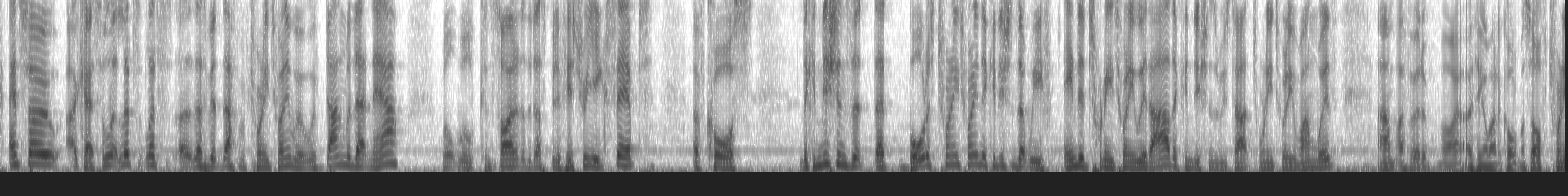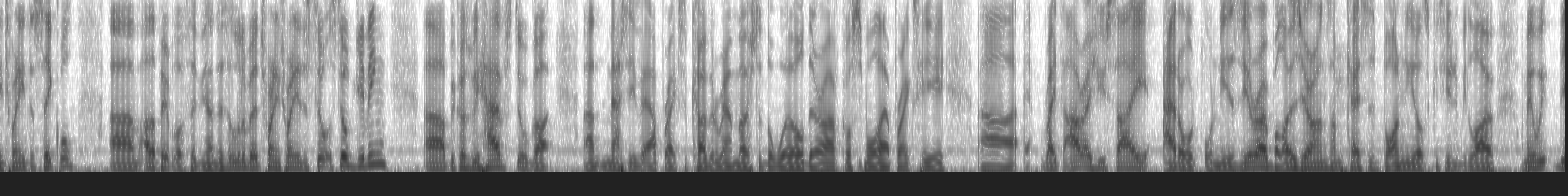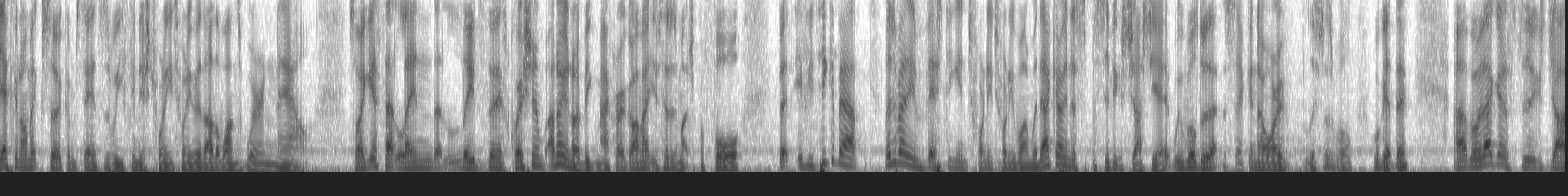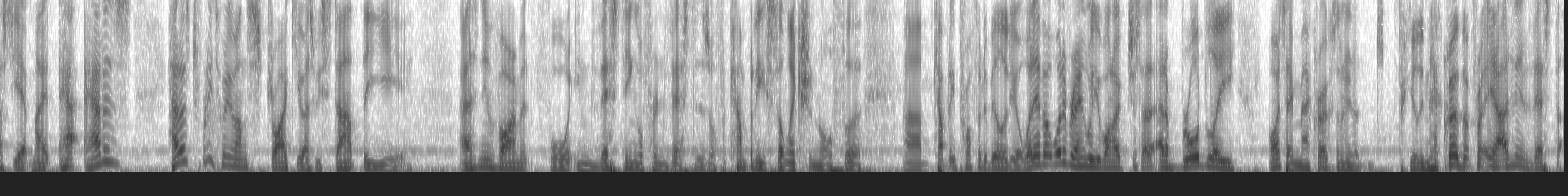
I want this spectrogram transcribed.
And so, okay, so let, let's let's uh, that's a bit enough of 2020. We're, we've done with that now. We'll we'll consign it to the dustbin of history. Except, of course, the conditions that that brought us 2020, the conditions that we've ended 2020 with, are the conditions we start 2021 with. Um, I've heard, well, I think I might have called it myself 2020 the sequel. Um, other people have said, you know, there's a little bit of 2020 that's still still giving uh, because we have still got um, massive outbreaks of COVID around most of the world. There are, of course, small outbreaks here. Uh, rates are, as you say, at or, or near zero, below zero in some cases. Bond yields continue to be low. I mean, we, the economic circumstances we finished 2020 with, other ones we're in now. So I guess that, lend, that leads to the next question. I know you're not a big macro guy, mate. You've said as much before. But if you think about, let's about investing in 2021 without going into specifics just yet. We will do that in a second. Don't worry, listeners. We'll we'll get there. Uh, but without going into specifics just yet, mate. How, how does how does 2021 strike you as we start the year? As an environment for investing, or for investors, or for company selection, or for um, company profitability, or whatever whatever angle you want to just at, a broadly, I won't say macro because I know it's purely macro, but for, you know, as an investor,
